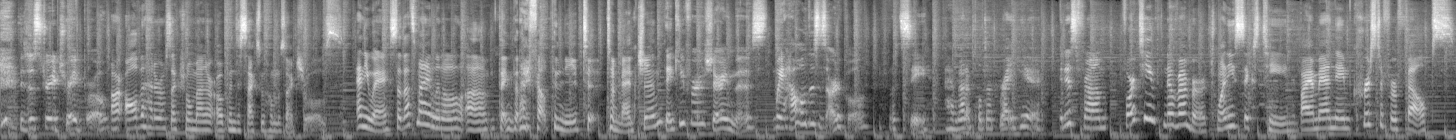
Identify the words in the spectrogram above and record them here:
it's just straight trade, bro. are all the heterosexual men are open to sex with homosexuals. Anyway, so that's my little um, thing that I felt the need to, to mention. Thank you for sharing this. Wait, how old is this article? Let's see. I have got it pulled up right here. It is from 14th November 2016 by a man named Christopher Phelps.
